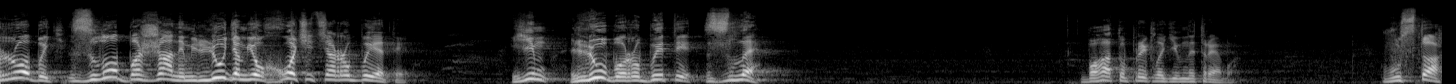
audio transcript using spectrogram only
робить зло бажаним, людям його хочеться робити. Їм любо робити зле. Багато прикладів не треба. В устах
